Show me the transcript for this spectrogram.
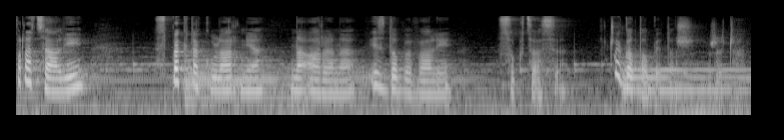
wracali spektakularnie na arenę i zdobywali sukcesy, czego Tobie też życzę.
